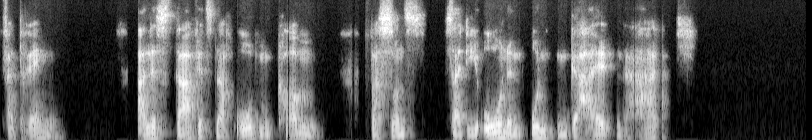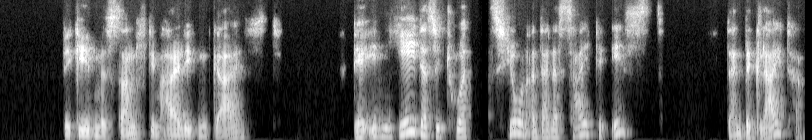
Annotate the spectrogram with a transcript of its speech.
verdrängen. Alles darf jetzt nach oben kommen, was uns seit Ionen unten gehalten hat. Wir geben es sanft dem Heiligen Geist der in jeder Situation an deiner Seite ist, dein Begleiter,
